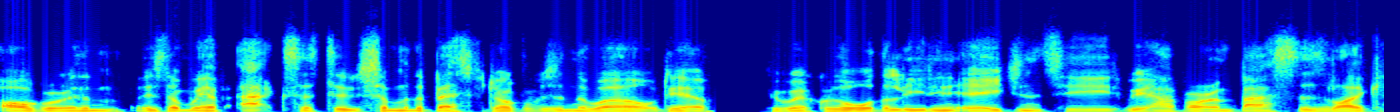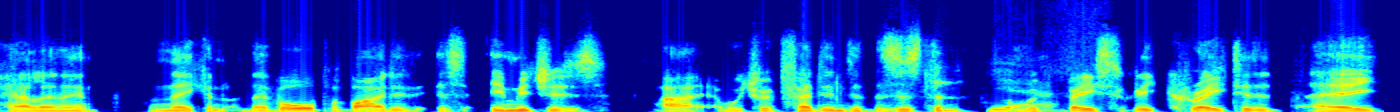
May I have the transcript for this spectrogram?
algorithm is that we have access to some of the best photographers in the world. You know, we work with all the leading agencies. We have our ambassadors like Helen, and they can, they've all provided us images uh, which we've fed into the system. Yeah. And we've basically created a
